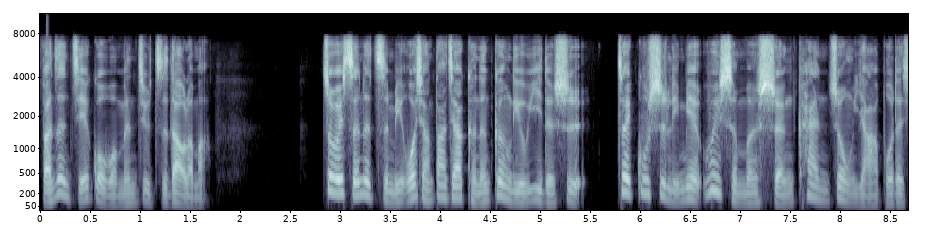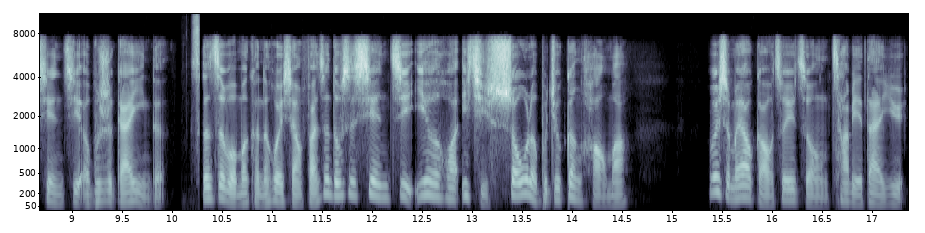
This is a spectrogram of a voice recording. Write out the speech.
反正结果我们就知道了嘛。作为神的子民，我想大家可能更留意的是，在故事里面，为什么神看重亚伯的献祭而不是该隐的？甚至我们可能会想，反正都是献祭，耶和华一起收了，不就更好吗？为什么要搞这一种差别待遇，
